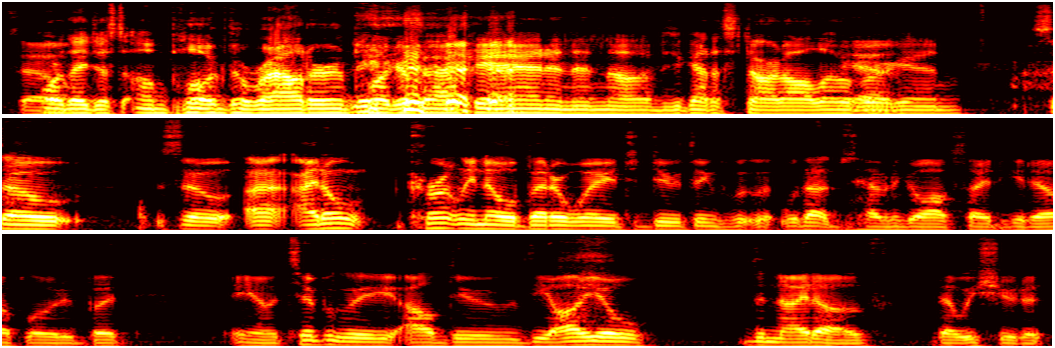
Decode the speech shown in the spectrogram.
So Or they just unplug the router and plug it back in, and then uh, you got to start all over Yeah. again. So, so I, I don't currently know a better way to do things with, without just having to go offsite to get it uploaded. But you know, typically I'll do the audio the night of that we shoot it.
